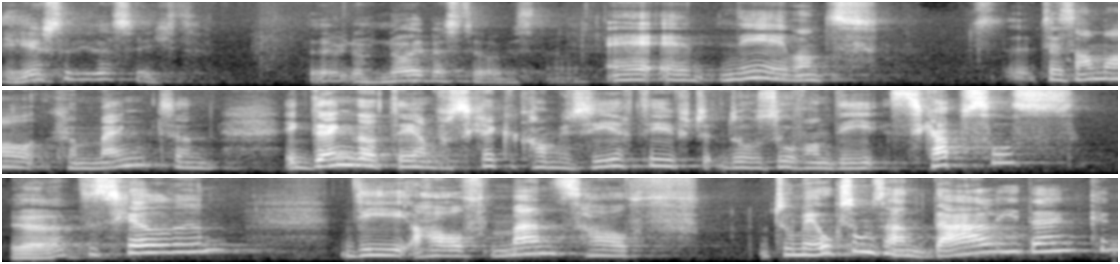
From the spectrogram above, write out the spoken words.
de eerste die dat zegt. Daar heb ik nog nooit bij stilgestaan. Hij- hij- nee, want het is allemaal gemengd. En ik denk dat hij hem verschrikkelijk geamuseerd heeft door zo van die schepsels Ja? te schilderen. Die half mens, half... Doet mij ook soms aan Dali denken.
